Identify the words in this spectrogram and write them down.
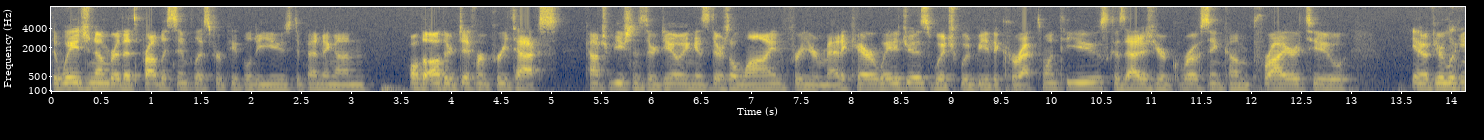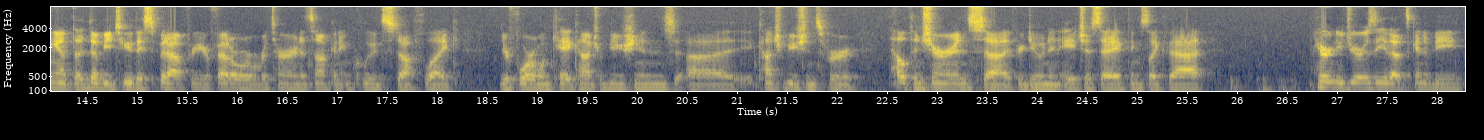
the wage number that's probably simplest for people to use, depending on all the other different pre-tax contributions they're doing, is there's a line for your Medicare wages, which would be the correct one to use because that is your gross income prior to you know, if you're looking at the W two they spit out for your federal return, it's not going to include stuff like your 401k contributions, uh, contributions for health insurance, uh, if you're doing an HSA, things like that. Here in New Jersey, that's going to be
